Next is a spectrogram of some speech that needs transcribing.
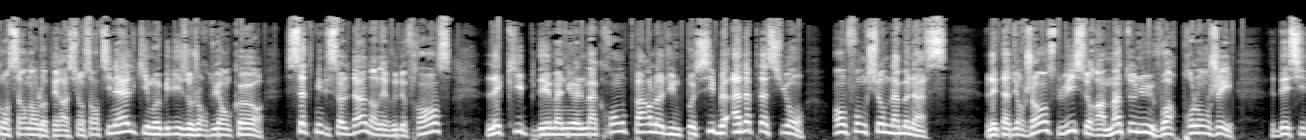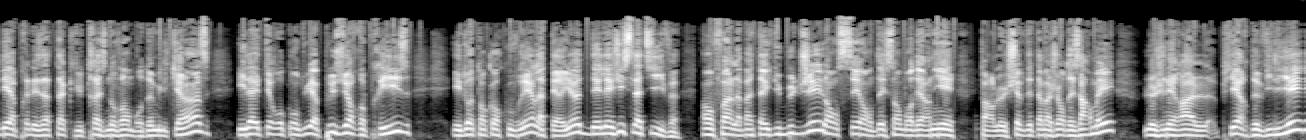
Concernant l'opération Sentinelle, qui mobilise aujourd'hui encore 7000 soldats dans les rues de France, l'équipe d'Emmanuel Macron parle d'une possible adaptation en fonction de la menace. L'état d'urgence, lui, sera maintenu, voire prolongé. Décidé après les attaques du 13 novembre 2015, il a été reconduit à plusieurs reprises et doit encore couvrir la période des législatives. Enfin, la bataille du budget, lancée en décembre dernier par le chef d'état-major des armées, le général Pierre de Villiers,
